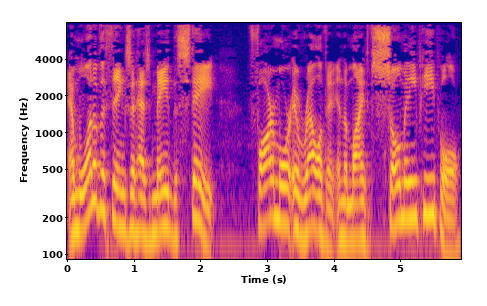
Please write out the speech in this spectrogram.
And one of the things that has made the state far more irrelevant in the minds of so many people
